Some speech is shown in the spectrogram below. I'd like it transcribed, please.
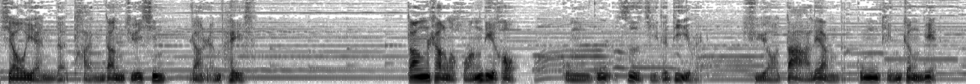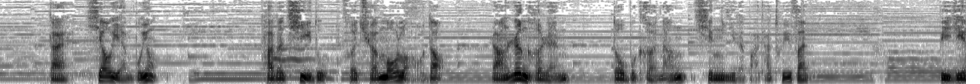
萧衍的坦荡决心让人佩服。当上了皇帝后，巩固自己的地位需要大量的宫廷政变，但萧衍不用，他的气度和权谋老道，让任何人都不可能轻易的把他推翻。毕竟，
